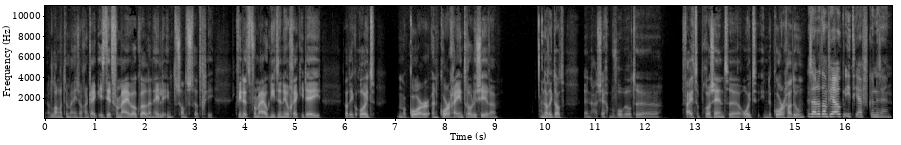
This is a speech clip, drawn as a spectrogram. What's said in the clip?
een lange termijn zou gaan kijken, is dit voor mij ook wel een hele interessante strategie. Ik vind het voor mij ook niet een heel gek idee dat ik ooit mijn core, een core ga introduceren. En dat ik dat En nou zeg bijvoorbeeld eh 50% eh, ooit in de core gaat doen. Zou dat dan voor jou ook een ETF kunnen zijn?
